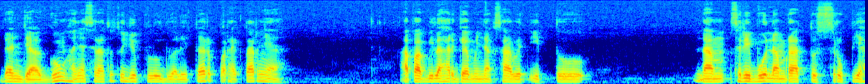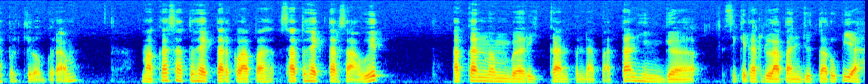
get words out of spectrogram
dan jagung hanya 172 liter per hektarnya. Apabila harga minyak sawit itu 1.600 rupiah per kilogram, maka satu hektar kelapa satu hektar sawit akan memberikan pendapatan hingga sekitar 8 juta rupiah.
